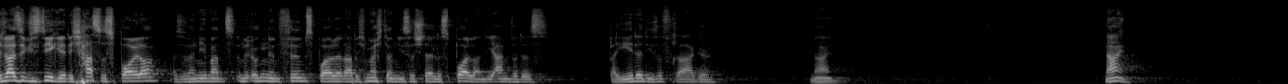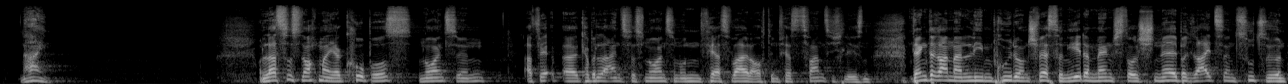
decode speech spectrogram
Ich weiß nicht, wie es dir geht. Ich hasse Spoiler. Also wenn jemand in irgendeinen Film spoilert, aber ich möchte an dieser Stelle spoilern. Die Antwort ist bei jeder dieser Frage nein. Nein. Nein. Und lasst uns nochmal Jakobus 19 äh, Kapitel 1, Vers 19 und Vers weiter, auch den Vers 20 lesen. Denkt daran, meine lieben Brüder und Schwestern, jeder Mensch soll schnell bereit sein zuzuhören,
